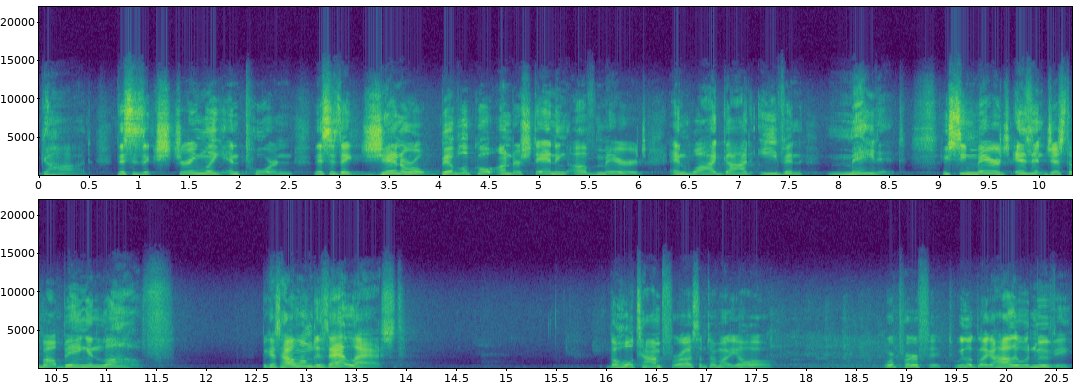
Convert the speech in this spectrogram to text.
God. This is extremely important. This is a general biblical understanding of marriage and why God even made it. You see, marriage isn't just about being in love, because how long does that last? The whole time for us, I'm talking about y'all. We're perfect. We look like a Hollywood movie,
